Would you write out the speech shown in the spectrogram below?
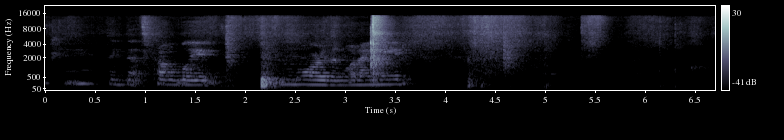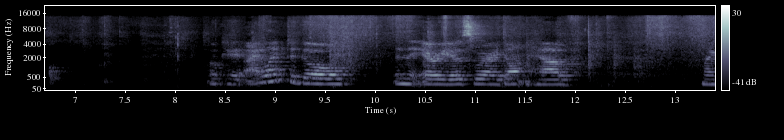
Okay, I think that's probably more than what I need. Okay, I like to go in the areas where I don't have my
